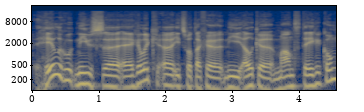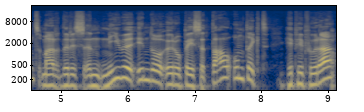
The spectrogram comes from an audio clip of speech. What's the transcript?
heel goed nieuws eh, eigenlijk. Eh, iets wat dat je niet elke maand tegenkomt. Maar er is een nieuwe Indo-Europese taal ontdekt. Hip hip hoera.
